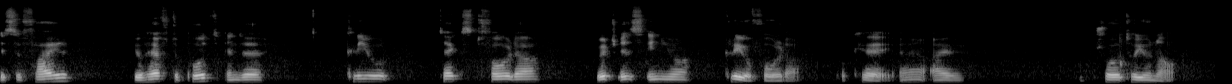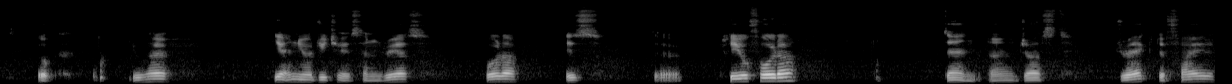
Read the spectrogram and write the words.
is a file you have to put in the Cleo text folder which is in your Cleo folder. Okay, uh, I show it to you now. Look, you have here in your GTA San Andreas. Folder is the Cleo folder. Then uh, just drag the file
